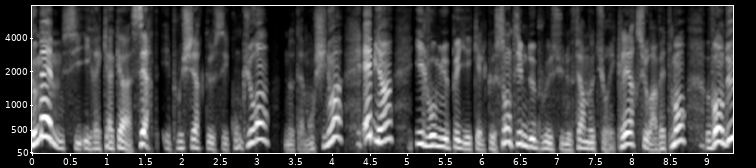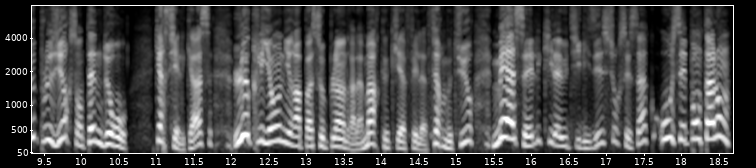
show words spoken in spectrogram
que même si YKK, certes, est plus cher que ses concurrents, notamment chinois, eh bien, il vaut mieux payer quelques centimes de plus une fermeture éclair sur un vêtement vendu plusieurs centaines d'euros car si elle casse, le client n'ira pas se plaindre à la marque qui a fait la fermeture, mais à celle qu'il a utilisée sur ses sacs ou ses pantalons.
